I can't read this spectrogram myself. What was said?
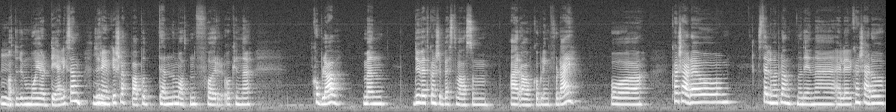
Mm. Og at du må gjøre det, liksom. Du Mm. trenger ikke slappe av på den måten for å kunne koble av. Men du vet kanskje best hva som er avkobling for deg. Og kanskje er det å stelle med plantene dine, eller kanskje er det å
